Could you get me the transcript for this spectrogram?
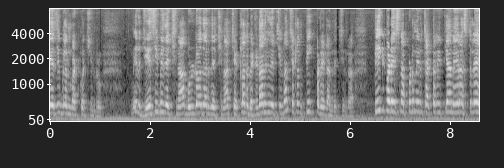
జేసీబీలను పట్టుకొచ్చిండ్రు. మీరు జేసీబీ తెచ్చినా బుల్డోజర్ తెచ్చినా చెట్లను పెట్టడానికి తెచ్చిండ్రా చెట్లను పీక్ పడేయడానికి తెచ్చిండ్రా? పీక్ పడేసినప్పుడు మీరు చట్టరీత్యా నేరస్తులే.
